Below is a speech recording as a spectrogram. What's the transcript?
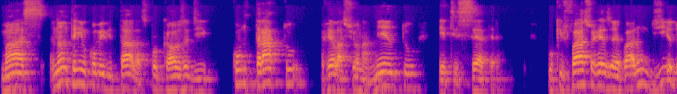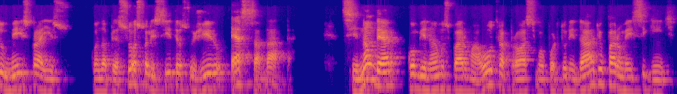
mas não tenho como evitá-las por causa de contrato, relacionamento, etc. O que faço é reservar um dia do mês para isso. Quando a pessoa solicita, eu sugiro essa data. Se não der, combinamos para uma outra próxima oportunidade ou para o mês seguinte.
